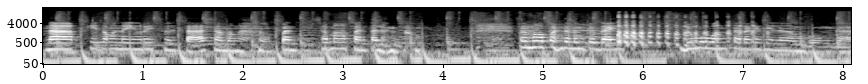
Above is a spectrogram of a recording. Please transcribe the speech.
nakita ko na yung resulta sa mga pan, sa mga pantalon ko. sa mga pantalon ko dahil lumuwang talaga sila ng bongga.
